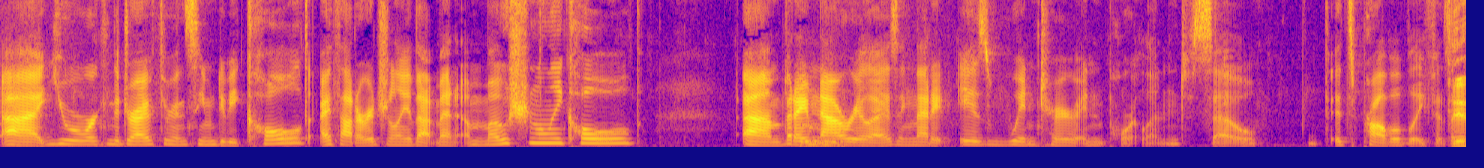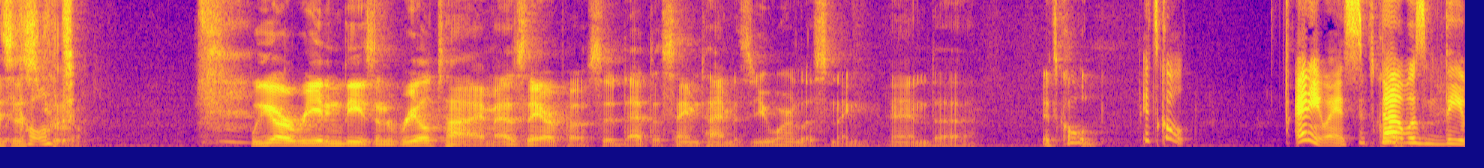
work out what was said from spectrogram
uh, You were working the drive through and seemed to be cold. I thought originally that meant emotionally cold. Um, but I'm now realizing that it is winter in Portland. So it's probably physically This is cold. true. We are reading these in real time as they are posted at the same time as you are listening, and uh, it's cold. It's cold. Anyways, cold. that was the,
